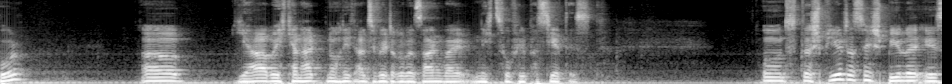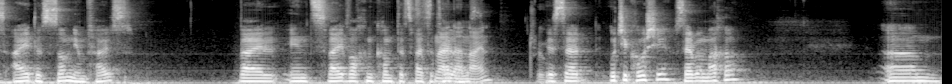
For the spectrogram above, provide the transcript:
cool. Äh, ja, aber ich kann halt noch nicht allzu viel darüber sagen, weil nicht so viel passiert ist. Und das Spiel, das ich spiele, ist Eye des Somnium Files. Weil in zwei Wochen kommt der zweite Nein, Teil. nein, raus. nein. True. Ist der Uchikoshi, selber Macher. Ähm,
